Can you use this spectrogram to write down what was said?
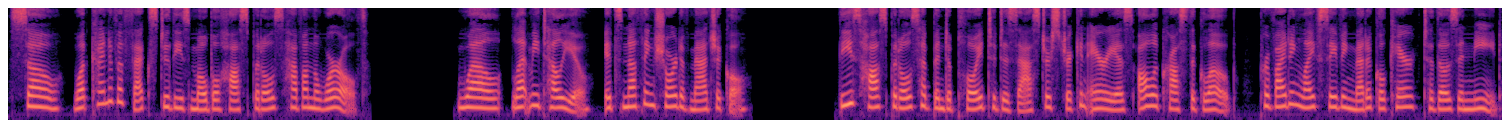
So, what kind of effects do these mobile hospitals have on the world? Well, let me tell you, it's nothing short of magical. These hospitals have been deployed to disaster stricken areas all across the globe, providing life saving medical care to those in need.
